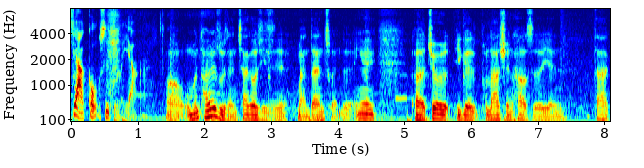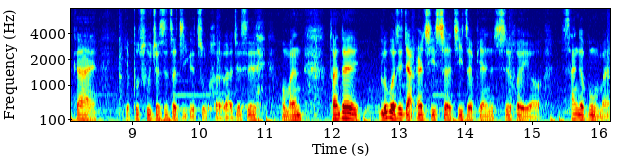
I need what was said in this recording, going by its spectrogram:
架构是怎么样？嗯、哦，我们团队组成架构其实蛮单纯的，因为呃就一个 production house 而言，大概也不出就是这几个组合了。就是我们团队如果是讲二期设计这边是会有三个部门，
